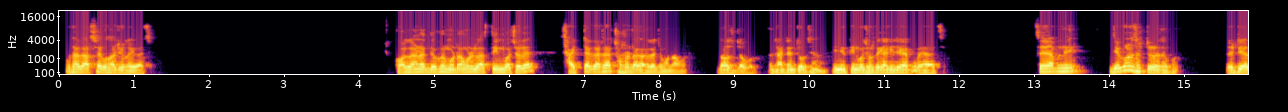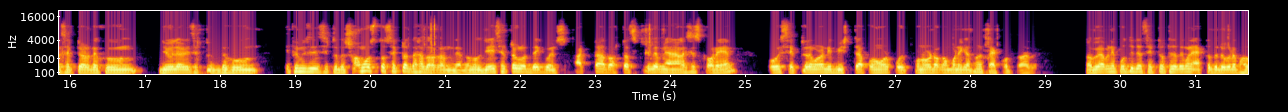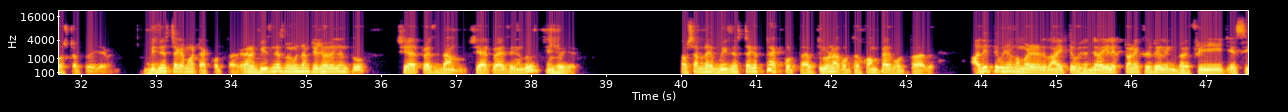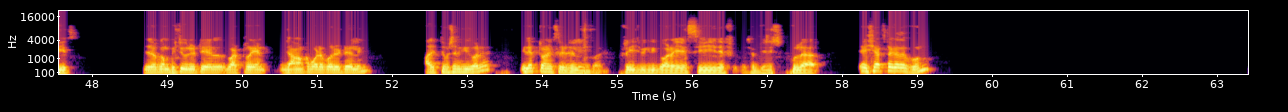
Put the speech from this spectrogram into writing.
কোথাকার সে কোথাও চলে গেছে? কল্যাণের দেখুন মোটামুটি লাস্ট তিন বছরে ষাট টাকা ছশো টাকা হয়ে গেছে মোটামুটি। দশ ডবল টাইটান চলছে না। তিন তিন বছর থেকে একই জায়গায় পড়ে আছে। সে আপনি যে কোনো সেক্টরে দেখুন। রিটেল সেক্টর দেখুন জুয়েলারি সেক্টর দেখুন এফএমসি সেক্টর সমস্ত সেক্টর দেখা দরকার নেই এবং যেই সেক্টরগুলো দেখবেন, আটটা, দশটা সেক্টর যদি আপনি অ্যানালাইসিস করেন, ওই সেক্টরে মোটামুটি বিশটা, পনেরো, পনেরোটা কোম্পানিকে আপনার ট্র্যাক করতে হবে। তবে আপনি প্রতিটা সেক্টর থেকে দেখবেন একটা, দুটো করে ভালো স্টক পেয়ে যাবেন। বিজনেসটাকে আপনার ট্র্যাক করতে হবে। এখানে বিজনেস মোমেন্টাম চেঞ্জ হলে কিন্তু শেয়ার প্রাইস দাম শেয়ার প্রাইসে কিন্তু চেঞ্জ হয়ে যাবে। অবশ্যই আপনাকে বিজনেসটাকে ট্র্যাক করতে হবে, তুলনা করতে হবে কম্পেয়ার করতে হবে। আদিত্য ভূষণ কোম্পানি আদিত্য ভূষণ, যারা ইলেকট্রনিক্স রিটেলিং করে ফ্রিজ এসির যেরকম ভিটিউ রিটেল বা ট্রেন জামা কাপড়ে করে রিটেলিং আদিত্য ভূষণ কি করে? ইলেকট্রনিক্স রিটেলিং করে। ফ্রিজ বিক্রি করে এসি এসব জিনিস কুলার এই শেয়ারটাকে দেখুন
